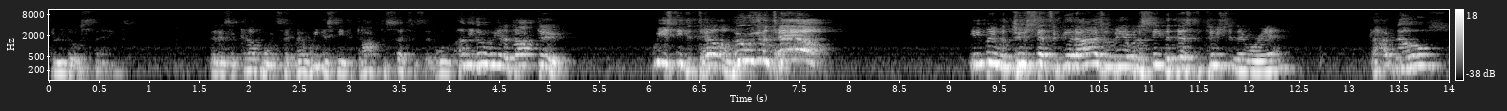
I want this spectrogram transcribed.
through those things. That as a couple, we'd say, man, we just need to talk to such and such. Well, honey, who are we going to talk to? We just need to tell them. Who are we going to tell? Anybody with two sets of good eyes would be able to see the destitution that we're in. God knows.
